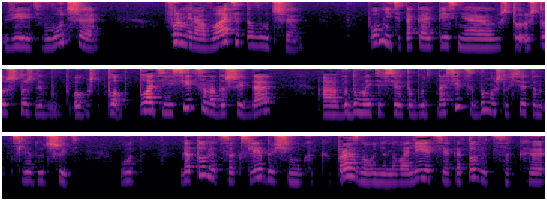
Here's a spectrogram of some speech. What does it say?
верить в лучшее – формировать это лучше. Помните такая песня, что, что, что ж, платье ситца надо шить, да? А вы думаете, все это будет носиться? Думаю, что все это следует шить. Вот готовиться к следующему, к, празднованию новолетия, готовиться к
